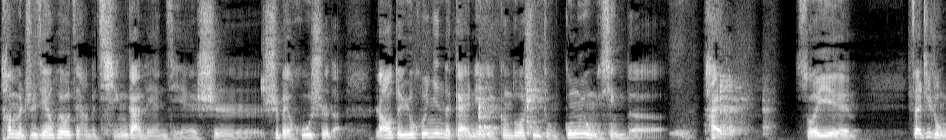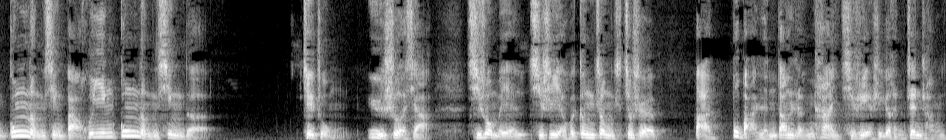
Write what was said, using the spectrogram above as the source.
他们之间会有怎样的情感连结是是被忽视的。然后对于婚姻的概念也更多是一种公用性的态度，所以在这种功能性把婚姻功能性的这种预设下，其实我们也其实也会更正，就是把不把人当人看，其实也是一个很正常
